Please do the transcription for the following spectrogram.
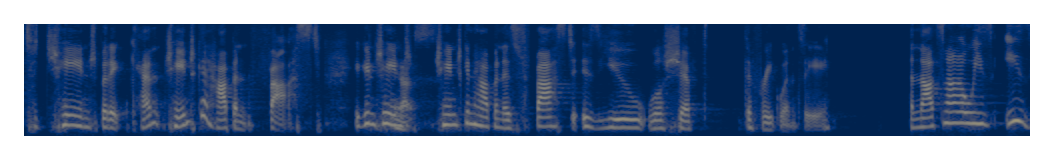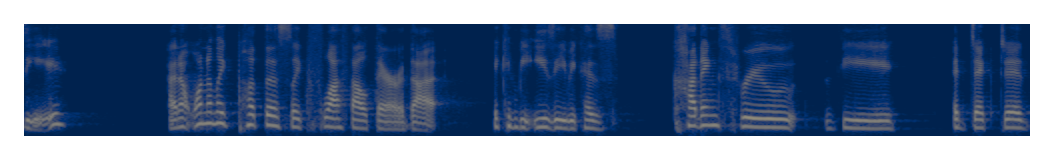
to change, but it can change can happen fast. It can change, yes. change can happen as fast as you will shift the frequency. And that's not always easy I don't want to like put this like fluff out there that it can be easy because cutting through the addicted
